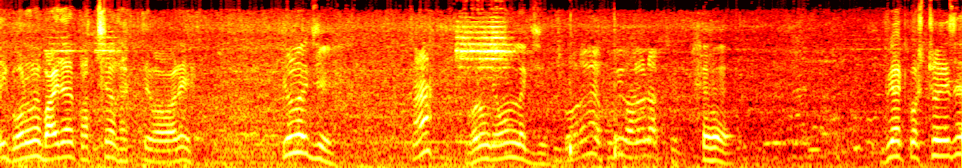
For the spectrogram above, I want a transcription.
এই গরমে বাইরে আর পাচ্ছে না থাকতে বাবা রে। কেমন লাগছে? হ্যাঁ? গরম কেমন লাগছে? গরমে খুবই ভালো লাগছে। বিরাট কষ্ট হয়ে গেছে।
